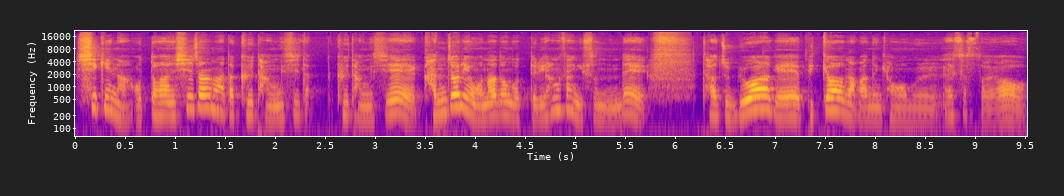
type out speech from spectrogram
시기나 어떠한 시절마다 그 당시, 그 당시에 간절히 원하던 것들이 항상 있었는데, 자주 묘하게 비껴나가는 경험을 했었어요.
